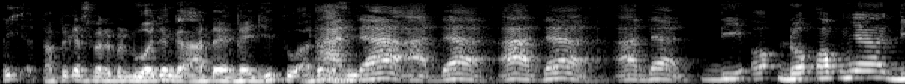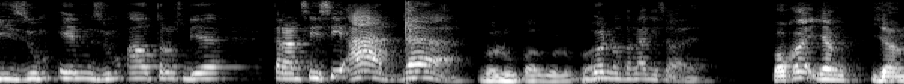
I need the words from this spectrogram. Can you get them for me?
Iya, tapi kan Spider-Man 2 aja nggak ada yang kayak gitu. Ada nggak sih? Ada, ada, ada, ada. Di dock-nya di zoom in, zoom out terus dia transisi ada. Gue lupa, gue lupa. Gue nonton lagi soalnya. Pokoknya yang yang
